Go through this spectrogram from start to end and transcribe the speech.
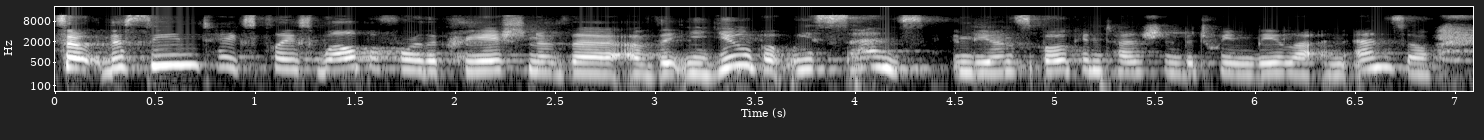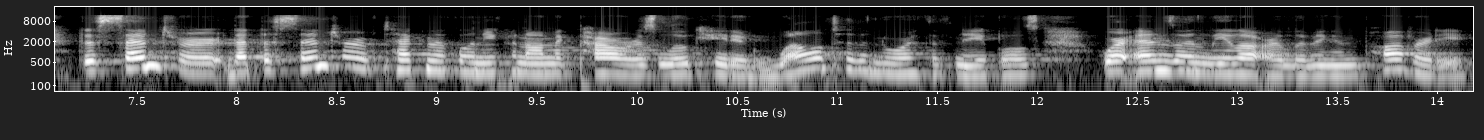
So the scene takes place well before the creation of the, of the EU, but we sense in the unspoken tension between Lila and Enzo the center, that the center of technical and economic power is located well to the north of Naples, where Enzo and Lila are living in poverty.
